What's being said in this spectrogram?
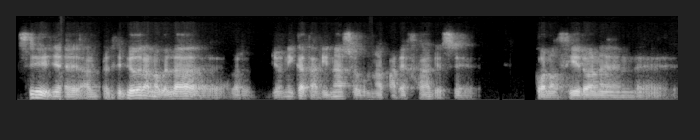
Sí, eh, al principio de la novela, a ver, John y Catalina son una pareja que se conocieron en... Eh,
